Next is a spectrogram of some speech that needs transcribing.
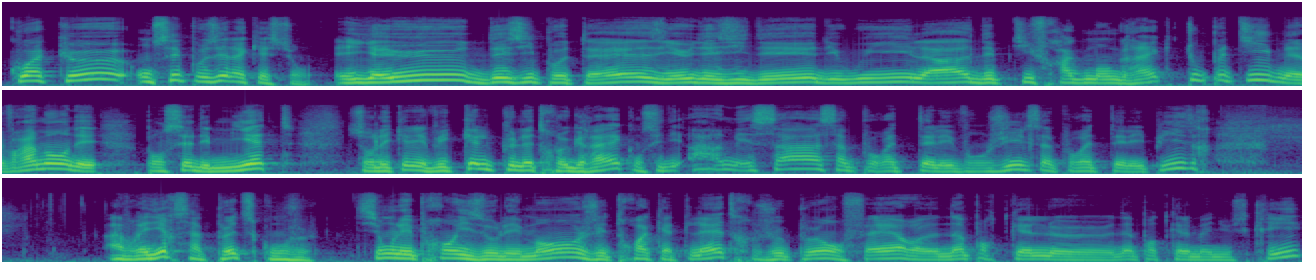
quoique on s'est posé la question. Et il y a eu des hypothèses, il y a eu des idées, dit oui, là, des petits fragments grecs, tout petits, mais vraiment des pensées, des miettes sur lesquelles il y avait quelques lettres grecques. On s'est dit, ah mais ça, ça pourrait être tel évangile, ça pourrait être tel épître. À vrai dire, ça peut être ce qu'on veut. Si on les prend isolément, j'ai 3-4 lettres, je peux en faire euh, n'importe quel, euh, n'importe quel manuscrit.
